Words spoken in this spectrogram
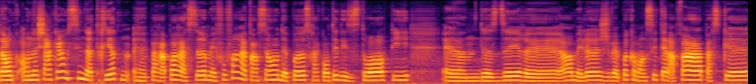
Donc, on a chacun aussi notre rythme euh, par rapport à ça, mais il faut faire attention de pas se raconter des histoires, puis euh, de se dire euh, ah mais là je vais pas commencer telle affaire parce que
